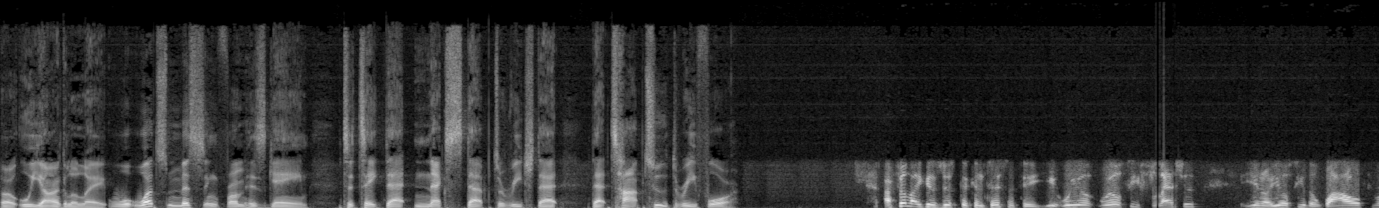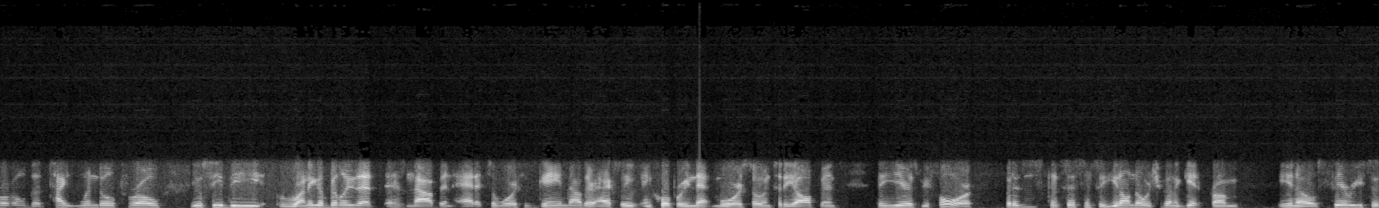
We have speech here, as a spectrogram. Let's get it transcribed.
uh, Uiagalelei. What's missing from his game to take that next step to reach that that top two, three, four? I feel like it's just the consistency. We'll we'll see flashes. You know, you'll see the wild throw, the tight window throw. You'll see the running ability that has now been added towards his game. Now they're actually incorporating that more so into the offense than years before but it's just consistency. You don't know what you're going to get from you know series to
